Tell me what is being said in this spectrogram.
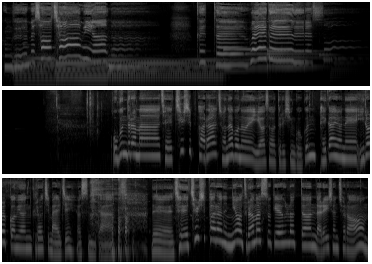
궁금해서 잠이 안 와. 5분 드라마 제78화 전화번호에 이어서 들으신 곡은 백아연의 이럴 거면 그러지 말지 였습니다. 네, 제78화는요, 드라마 속에 흘렀던 나레이션처럼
